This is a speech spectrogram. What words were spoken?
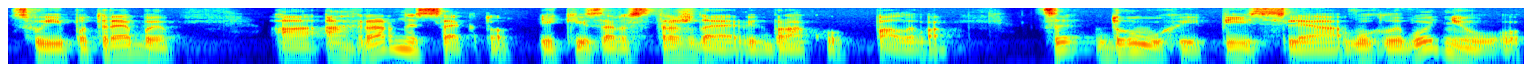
свої потреби. А аграрний сектор, який зараз страждає від браку палива, це другий після вуглеводнього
